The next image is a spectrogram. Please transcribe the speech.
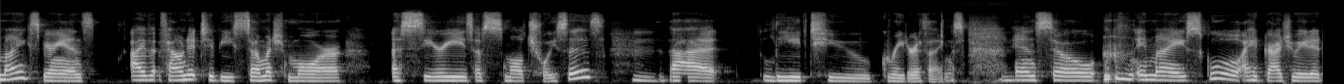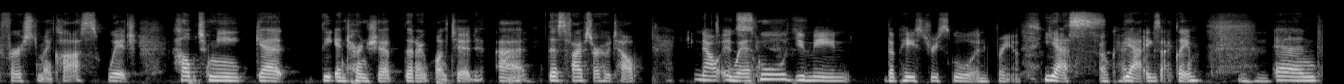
my experience, I've found it to be so much more a series of small choices Hmm. that lead to greater things. Mm. And so in my school, I had graduated first in my class, which helped me get the internship that I wanted at this five star hotel. Now, in With- school, you mean the pastry school in France? Yes. Okay. Yeah, exactly. Mhm. And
